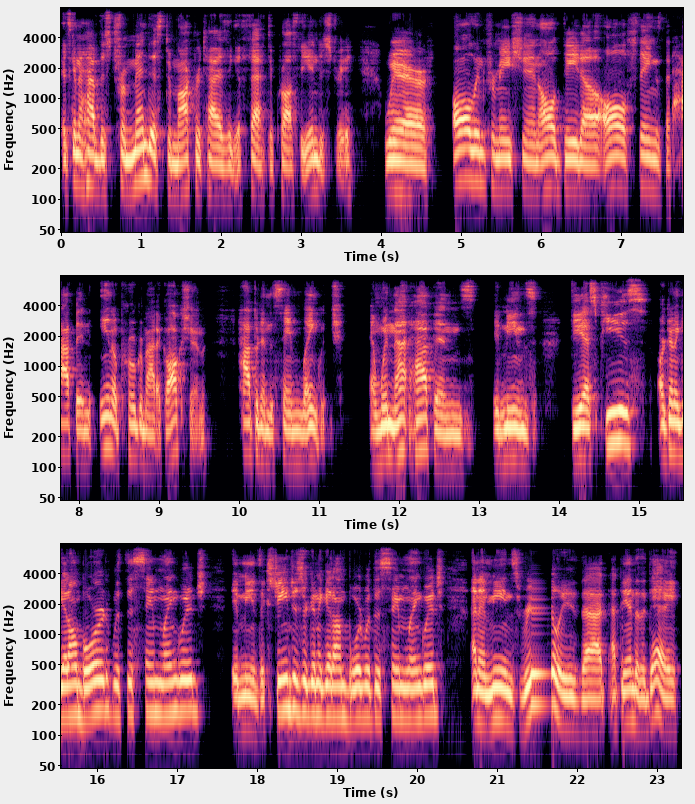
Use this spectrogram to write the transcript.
it's going to have this tremendous democratizing effect across the industry where all information all data all things that happen in a programmatic auction happen in the same language. And when that happens it means dsps are going to get on board with this same language it means exchanges are going to get on board with this same language. And it means really that at the end of the day,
